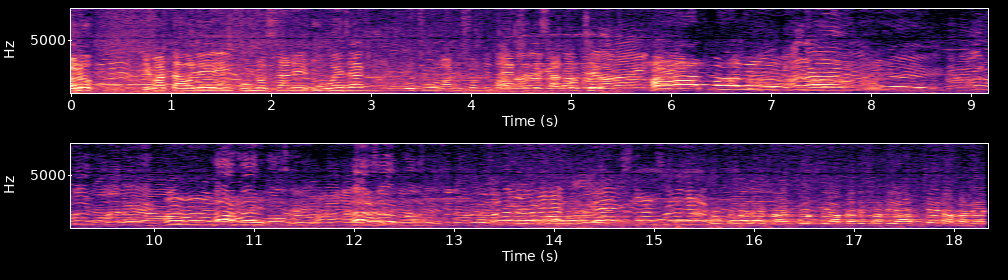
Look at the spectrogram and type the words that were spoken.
চলো এবার তাহলে এই পুণ্য স্নানে ডুব হয়ে যাক। প্রচুর মানুষজন কিন্তু একসাথে স্নান করছে। হর মহাদেব হর হর মহাদেব। চলো কুম্ভমেলায় স্নান করতে আপনাদের সাথে আসছেন আপনাদের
